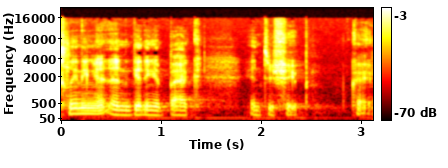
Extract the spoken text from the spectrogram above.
cleaning it and getting it back into shape. Okay.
